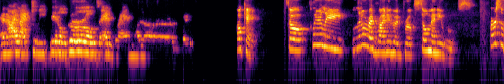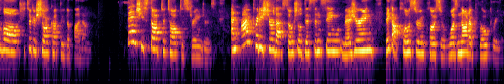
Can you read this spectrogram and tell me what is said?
and I like to eat little girls and grandmother. Okay, so clearly Little Red Riding Hood broke so many rules. First of all, she took a shortcut through the padang. Then she stopped to talk to strangers. And I'm pretty sure that social distancing measuring, they got closer and closer, was not appropriate.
